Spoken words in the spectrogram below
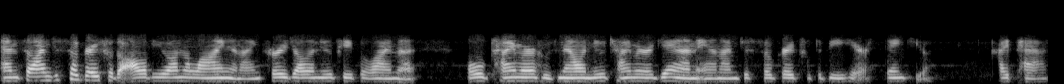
and so I'm just so grateful to all of you on the line and I encourage all the new people. I'm a old timer who's now a new timer again and I'm just so grateful to be here. Thank you. I pass.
